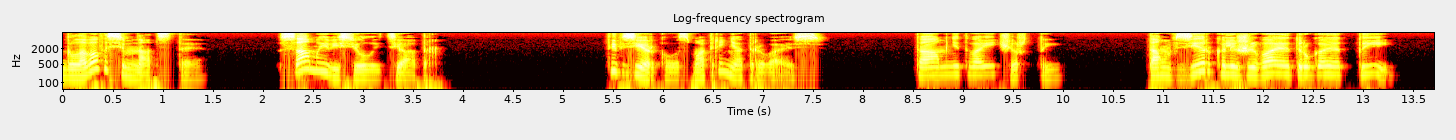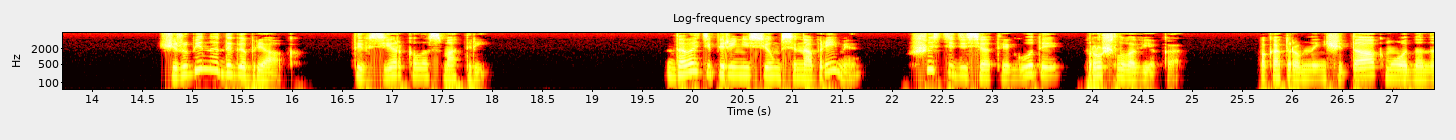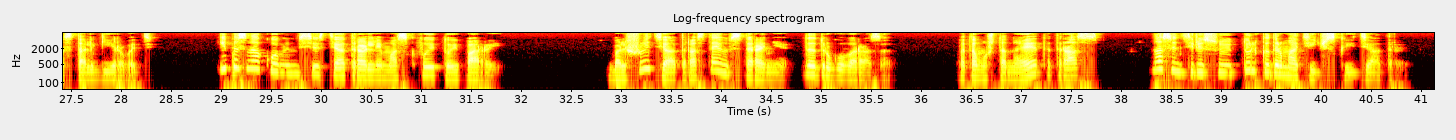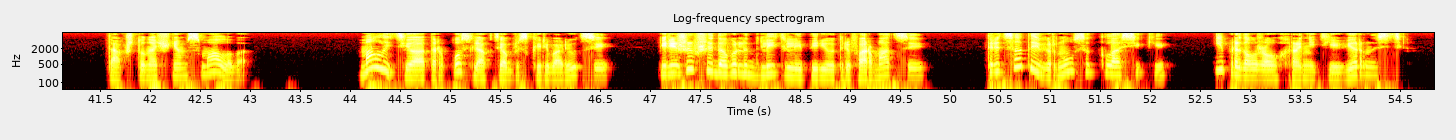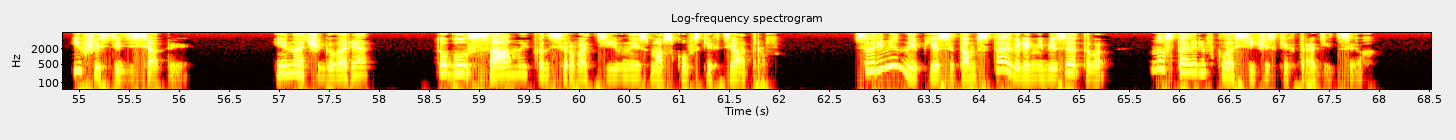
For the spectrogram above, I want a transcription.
Глава 18. Самый веселый театр. Ты в зеркало смотри, не отрываясь. Там не твои черты. Там в зеркале живая другая ты. Щерубина де Габриак, ты в зеркало смотри. Давайте перенесемся на время в шестидесятые годы прошлого века, по которым нынче так модно ностальгировать и познакомимся с театральной Москвой той поры. Большой театр оставим в стороне до другого раза, потому что на этот раз нас интересуют только драматические театры. Так что начнем с малого. Малый театр после Октябрьской революции, переживший довольно длительный период реформации, 30-е вернулся к классике и продолжал хранить ей верность и в 60-е. Иначе говоря, то был самый консервативный из московских театров. Современные пьесы там ставили не без этого, но ставили в классических традициях.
